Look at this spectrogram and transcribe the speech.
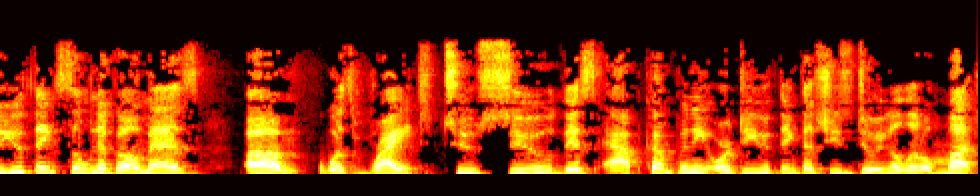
you think Selena Gomez um, was right to sue this app company, or do you think that she's doing a little much,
